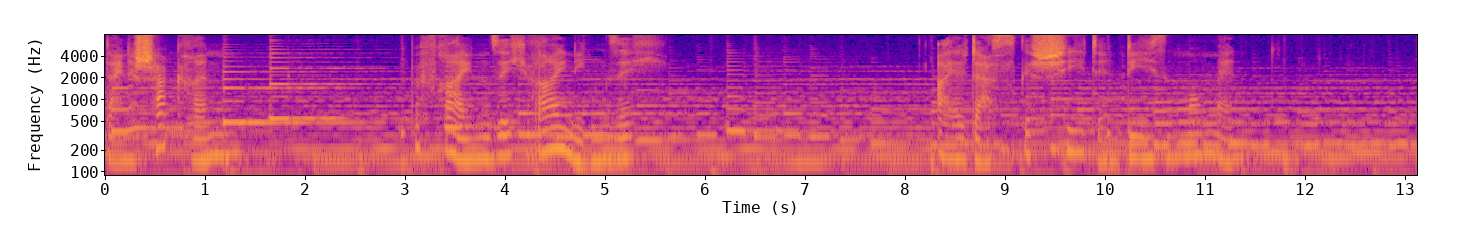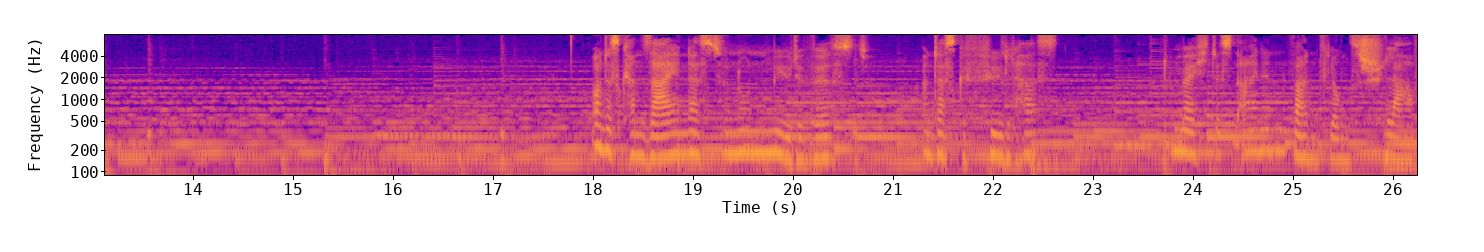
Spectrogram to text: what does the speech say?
Deine Chakren befreien sich, reinigen sich. All das geschieht in diesem Moment. Und es kann sein, dass du nun müde wirst und das Gefühl hast, du möchtest einen Wandlungsschlaf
